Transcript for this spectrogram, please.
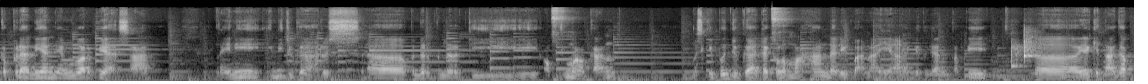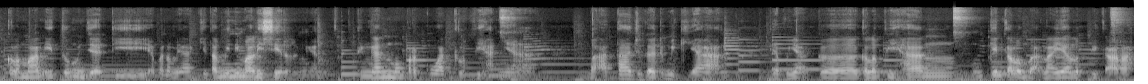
keberanian yang luar biasa. Nah ini ini juga harus eh, benar-benar dioptimalkan. Meskipun juga ada kelemahan dari Mbak Naya gitu kan, tapi eh, ya kita anggap kelemahan itu menjadi apa namanya kita minimalisir kan, dengan memperkuat kelebihannya. Mbak Ata juga demikian, dia punya ke- kelebihan. Mungkin kalau Mbak Naya lebih ke arah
